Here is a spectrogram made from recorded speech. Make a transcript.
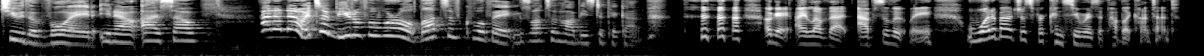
to the void, you know? Uh, so, I don't know, it's a beautiful world. Lots of cool things, lots of hobbies to pick up. okay, I love that. Absolutely. What about just for consumers of public content?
